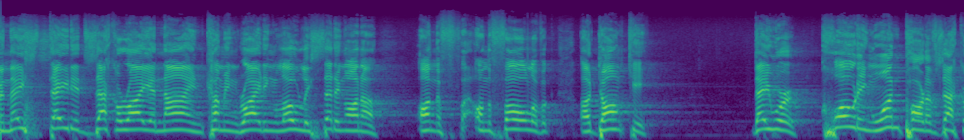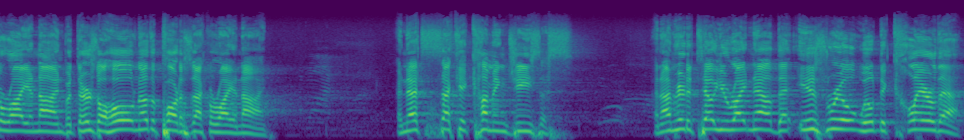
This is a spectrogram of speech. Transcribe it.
When they stated Zechariah 9 coming riding lowly, sitting on, a, on, the, on the foal of a, a donkey, they were quoting one part of Zechariah 9, but there's a whole other part of Zechariah 9. And that's second coming Jesus. And I'm here to tell you right now that Israel will declare that.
